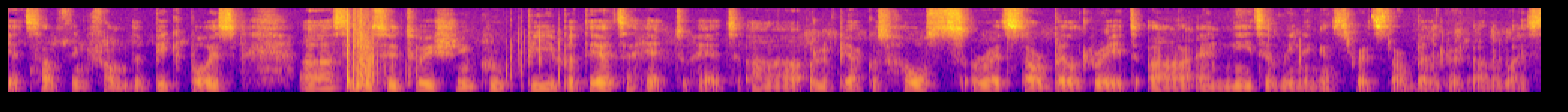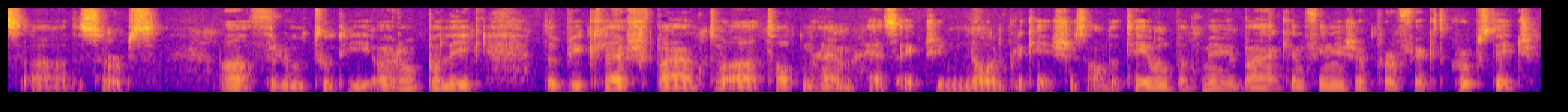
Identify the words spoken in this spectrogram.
get something from the big boys. Uh, similar situation in Group B, but there it's a head-to-head. -head. Uh, Olympiacos hosts Red Star Belgrade uh, and needs a win against Red Star Belgrade. Otherwise, uh, the Serbs uh, through to the Europa League. The big clash Bayern uh, Tottenham has actually no implications on the table, but maybe Bayern can finish a perfect group stage.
